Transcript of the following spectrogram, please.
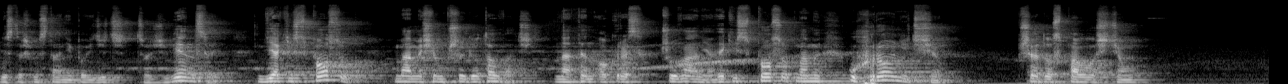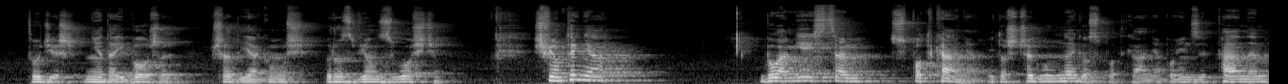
jesteśmy w stanie powiedzieć coś więcej. W jaki sposób mamy się przygotować na ten okres czuwania? W jaki sposób mamy uchronić się przed ospałością tudzież nie daj Boże przed jakąś rozwiązłością. Świątynia była miejscem spotkania, i to szczególnego spotkania pomiędzy Panem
